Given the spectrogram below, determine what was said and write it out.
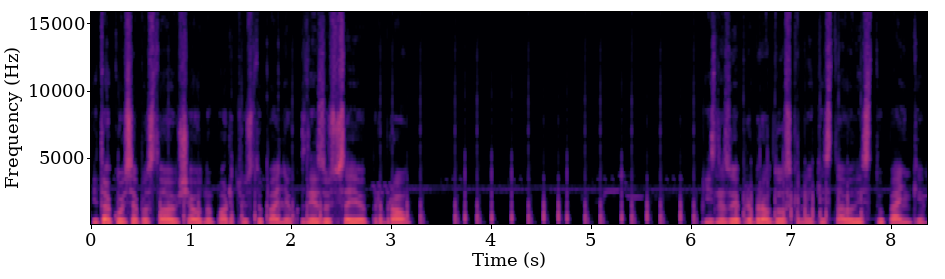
І так ось я поставив ще одну партію ступеньок. Знизу все я прибрав. І знизу я прибрав доски, на які ставились ступеньки.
